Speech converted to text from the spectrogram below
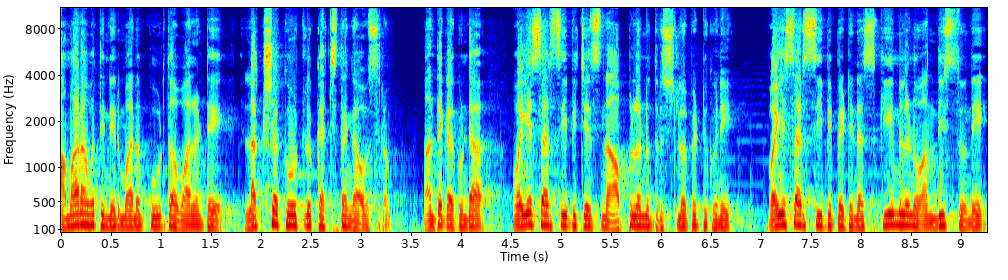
అమరావతి నిర్మాణం పూర్తవ్వాలంటే లక్ష కోట్లు ఖచ్చితంగా అవసరం. అంతేకాకుండా వైఎస్ఆర్సీపీ చేసిన అప్పులను దృష్టిలో పెట్టుకుని వైఎస్ఆర్సీపీ పెట్టిన స్కీములను అందిస్తూనే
